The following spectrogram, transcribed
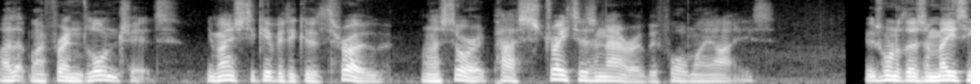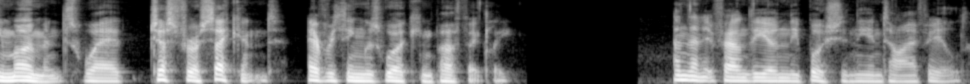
I let my friend launch it. He managed to give it a good throw, and I saw it pass straight as an arrow before my eyes. It was one of those amazing moments where, just for a second, everything was working perfectly. And then it found the only bush in the entire field.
